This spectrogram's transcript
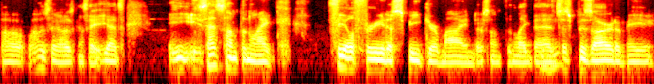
but what was it I was going to say? Yeah, it's, he, he says something like, feel free to speak your mind or something like that. Mhm. It's just bizarre to me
